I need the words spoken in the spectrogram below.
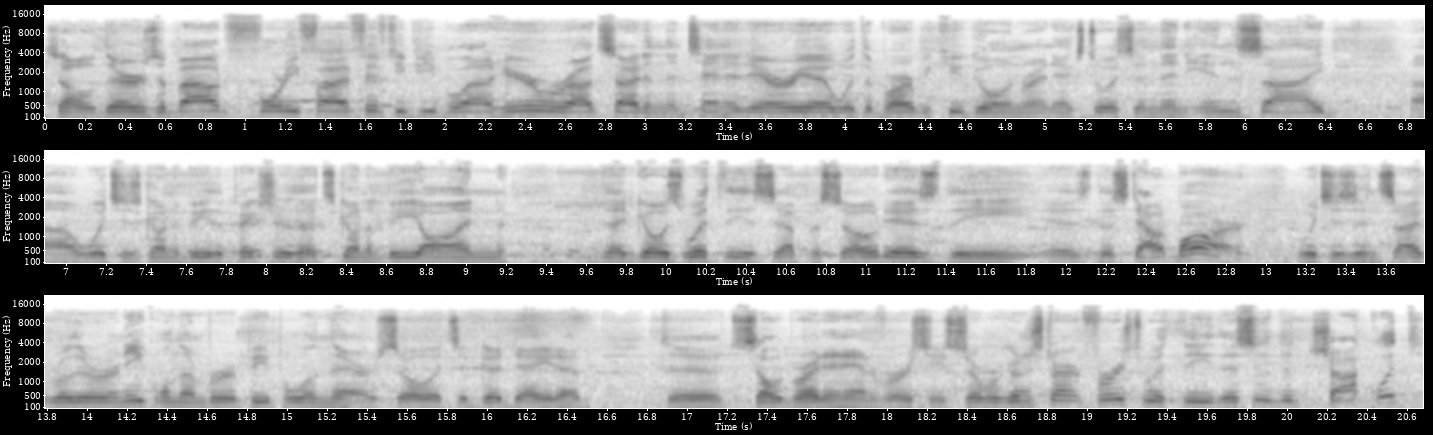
So there's about 45, 50 people out here. We're outside in the tented area with the barbecue going right next to us, and then inside, uh, which is going to be the picture that's going to be on that goes with this episode, is the is the stout bar, which is inside where there are an equal number of people in there. So it's a good day to to celebrate an anniversary. So we're going to start first with the. This is the chocolate.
